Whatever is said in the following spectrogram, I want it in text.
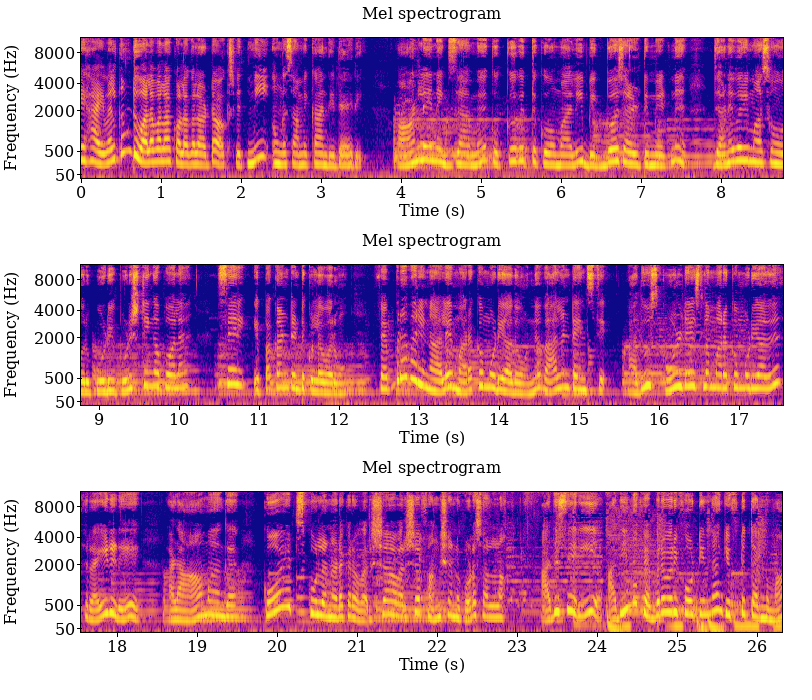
ஹே ஹாய் வெல்கம் டு வலவலா கொலகலா டாக்ஸ் வித் மீ உங்க Samikanthi diary. Online exam cook with Komali Bigg Boss அல்டிமேட்னு ஜனவரி மாதம் ஒரு பூடி புடிச்சிட்டிங்க போல. சரி இப்போ கண்டென்ட்டுக்குள்ளே வருவோம். ஃபெப்ரவரினாலே மறக்க முடியாத ஒன்று வேலண்டைன்ஸ் டே அதுவும் ஸ்கூல் டேஸ்ல மறக்க முடியாது. Ride day. அட ஆமாங்க. கோயட் ஸ்கூல்ல நடக்கிற வருஷா வருஷம் ஃபங்க்ஷனு கூட சொல்லலாம். அது சரி அது என்ன பிப்ரவரி 14 தான் கிஃப்ட் தரணுமா?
